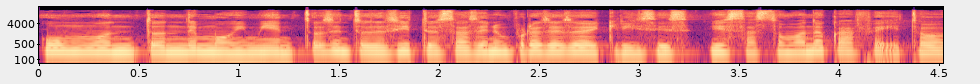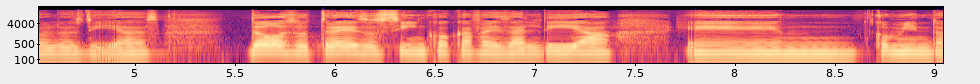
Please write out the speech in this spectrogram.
un montón de movimientos. Entonces, si tú estás en un proceso de crisis y estás tomando café todos los días, dos o tres o cinco cafés al día, em, comiendo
